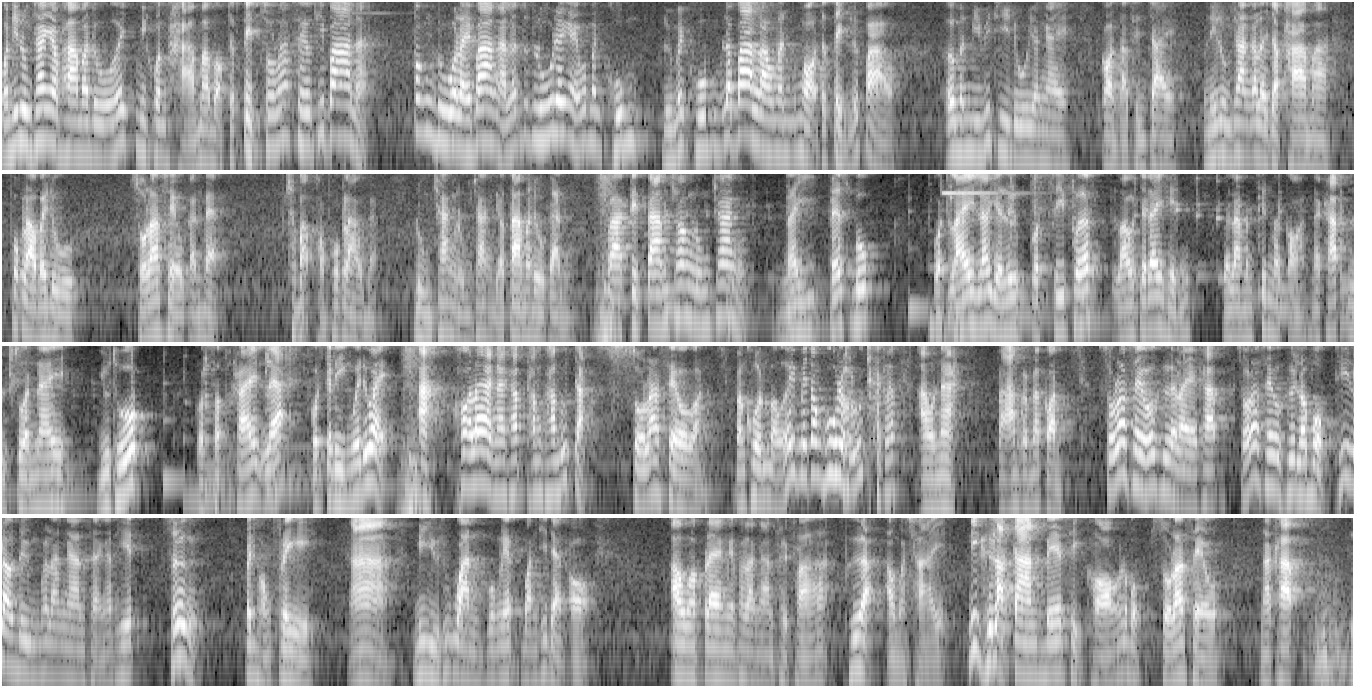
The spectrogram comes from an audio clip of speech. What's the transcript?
วันนี้ลุงช่างจะพามาดูเฮ้ยมีคนถามมาบอกจะติดโซลาร์เซลล์ที่บ้านอะ ต้องดูอะไรบ้างอะ แล้วจะรู้ได้ไงว่ามันคุ้มหรือไม่คุ้ม แล้วบ้านเรามันเหมาะจะติดหรือเปล่า เออมันมีวิธีดูยังไงก่อนตัดสินใจ วันนี้ลุงช่างก็เลยจะพามา พวกเราไปดูโซลาร์เซลล์กันแบบ ฉบับของพวกเราแบบลุงช่างลุงช่าง เดี๋ยวตามมาดูกัน ฝากติดตามช่องลุงช่างใน Facebook กดไลค์แล้วอย่าลืมกด See First เราจะได้เห็นเวลามันขึ้นมาก่อนนะครับ ส่วนใน YouTube กด Subscribe และกดกระดิ่งไว้ด้วย อะ ข้อแรกนะครับทำความรู้จักโซลาร์เซลล์ก่อน บางคนบอกเอ้ยไม่ต้องพูดหรอกรู้จักแล้ว เอานะ ตามกันมาก่อนโซลาร์เซลล์ก็คืออะไรครับโซลาร์เซลล์คือระบบที่เราดึงพลังงานแสงอาทิตย์ ซึ่งเป็นของฟรีอ่ามีอยู่ทุกวันวงเล็บวันที่แดดออก เอามาแปลงเป็นพลังงานไฟฟ้าเพื่อเอามาใช้ นี่คือหลักการเบสิกของระบบโซลาร์เซลล์นะครับ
